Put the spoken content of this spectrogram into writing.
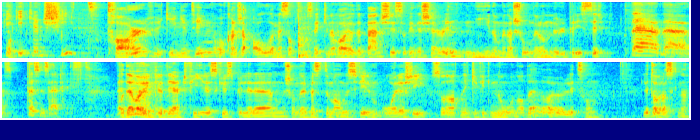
Fikk ikke en skit. Tar fikk ingenting. Og kanskje aller mest oppsiktsvekkende var jo The Banshees of Inisherin. Ni nominasjoner og null priser. Det, det, det syns jeg er trist. Og det var jo inkludert fire skuespillere. Skjønner, Beste manus, film og regi. Så at den ikke fikk noen av det, det var jo litt sånn Litt overraskende.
